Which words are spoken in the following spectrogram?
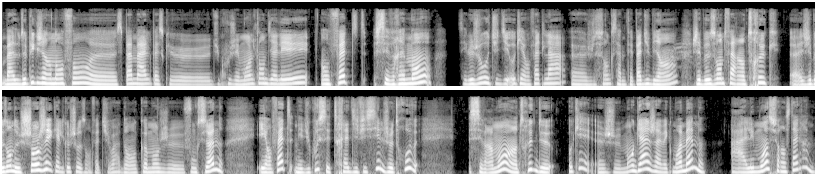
Bah, depuis que j'ai un enfant, euh, c'est pas mal parce que du coup j'ai moins le temps d'y aller. En fait, c'est vraiment c'est le jour où tu dis ok en fait là euh, je sens que ça me fait pas du bien. J'ai besoin de faire un truc. Euh, j'ai besoin de changer quelque chose en fait tu vois dans comment je fonctionne. Et en fait mais du coup c'est très difficile je trouve. C'est vraiment un truc de ok je m'engage avec moi-même à aller moins sur Instagram.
